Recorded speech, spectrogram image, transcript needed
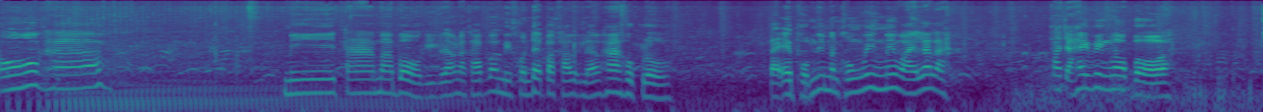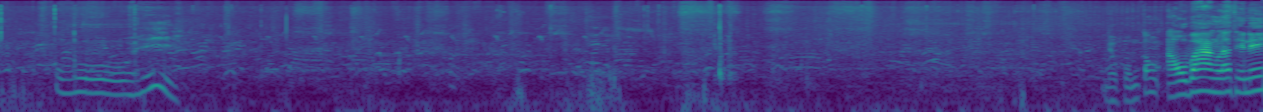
อ๋อครับ มีตามาบอกอีกแล้วนะครับ ว่ามีคนได้ปลาเขาอีกแล้วห้าหกโล แต่ไอผมนี่มันคงวิ่งไม่ไหวแล้วล่ะ ถ้าจะให้วิ่งรอบบ่ออะโอ้ยเดี๋ยวผมต้องเอาบ้างแล้วทีนี้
